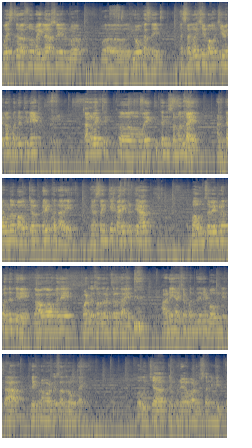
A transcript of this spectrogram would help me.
वयस्कर असो महिला असेल म युवक असेल या सगळ्यांशी भाऊची वेगळ्या पद्धतीने एक चांगला एक ते वैयक्तिक त्यांचे संबंध आहेत. आणि त्यामुळं भाऊंच्यावर प्रेम करणारे हे असंख्य कार्यकर्ते आज भाऊंचा वेगवेगळ्या पद्धतीने गावागावामध्ये वाढदिवस साजरा करत आहेत. आणि अशा पद्धतीने भाऊंनीचा हा त्रेपन्न वाढदिवस साजरा होत आहे. भाऊंच्या त्रेपन्नव्या वाढदिवसानिमित्त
